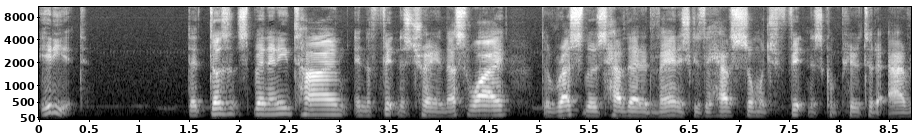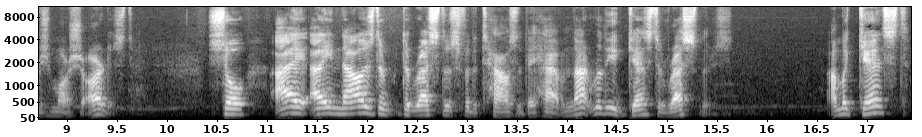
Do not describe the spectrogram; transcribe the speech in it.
idiot that doesn't spend any time in the fitness training. That's why the wrestlers have that advantage because they have so much fitness compared to the average martial artist. So I, I acknowledge the, the wrestlers for the talents that they have. I'm not really against the wrestlers. I'm against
